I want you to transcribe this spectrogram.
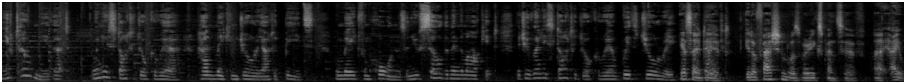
You told me that when you started your career, hand making jewellery out of beads were made from horns and you sold them in the market, that you really started your career with jewellery. Yes, I right? did. You know, fashion was very expensive. I, I,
